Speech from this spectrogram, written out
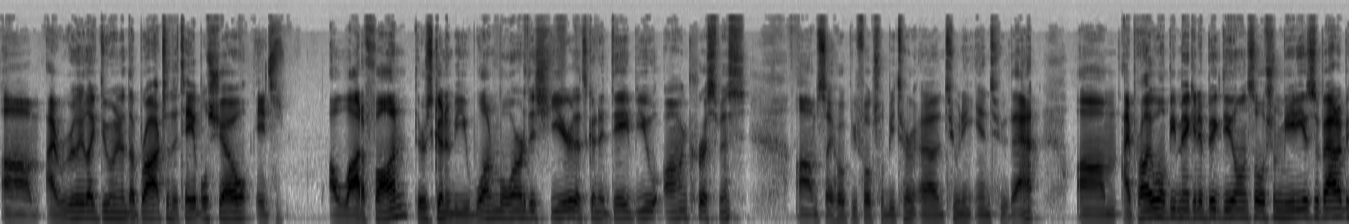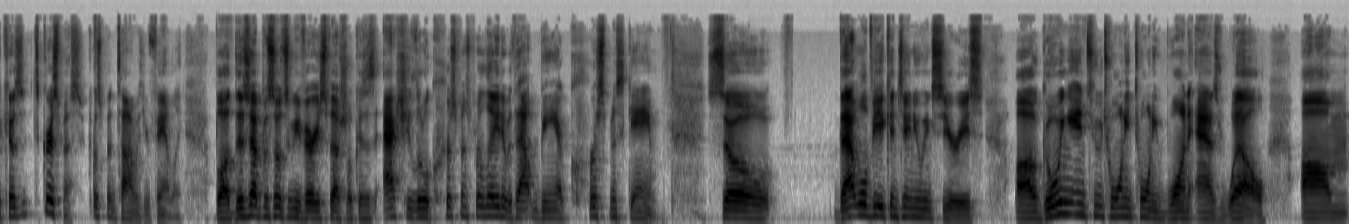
Um, I really like doing the Brought to the Table show. It's a lot of fun. There's going to be one more this year that's going to debut on Christmas. Um, so I hope you folks will be uh, tuning into that. Um, I probably won't be making a big deal on social medias about it because it's Christmas. Go spend time with your family. But this episode's gonna be very special because it's actually a little Christmas related without being a Christmas game. So that will be a continuing series. Uh, going into 2021 as well, um,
